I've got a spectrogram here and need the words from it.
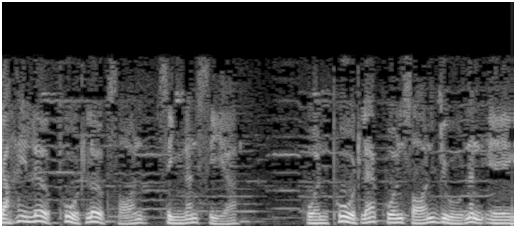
จะให้เลิกพูดเลิกสอนสิ่งนั้นเสีย ควรพูดและควรสอนอยู่นั่นเอง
